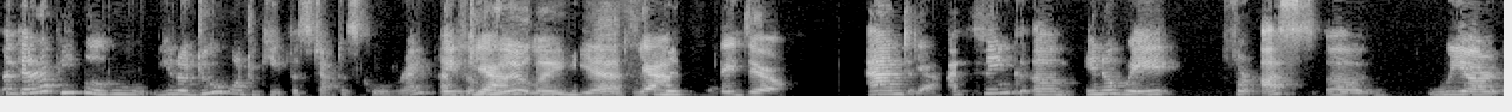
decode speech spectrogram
But there are people who you know do want to keep the status quo, right? They Absolutely, yes. Yeah, they do. And yeah. I think um, in a way, for us, uh, we are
